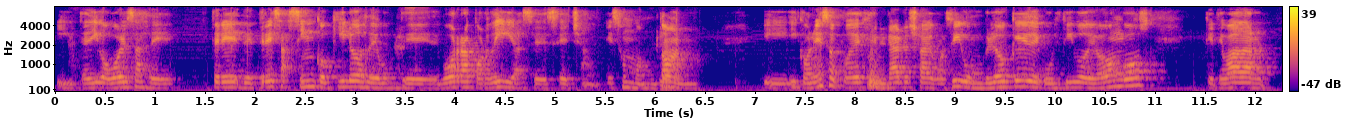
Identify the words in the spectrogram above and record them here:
y te digo, bolsas de de 3 a 5 kilos de, borra por día se desechan. Es un montón. Y, con eso podés generar ya de por sí un bloque de cultivo de hongos que te va a dar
